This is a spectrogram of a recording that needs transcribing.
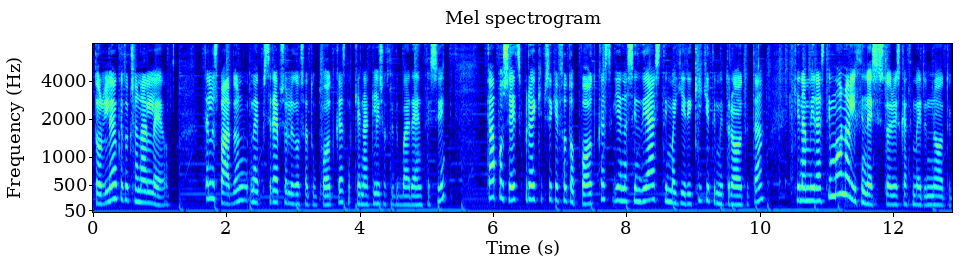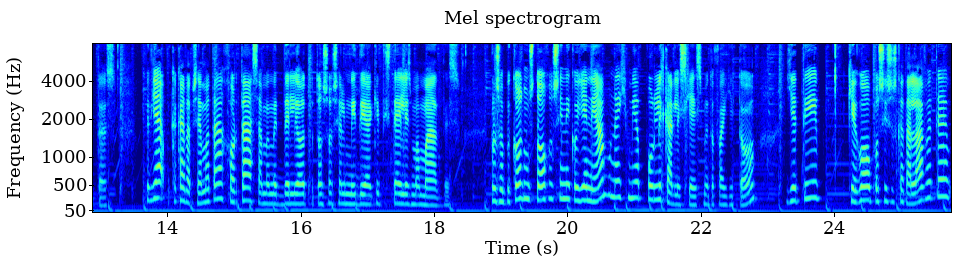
το λέω και το ξαναλέω. Τέλος πάντων, να επιστρέψω λίγο στα του podcast και να κλείσω αυτή την παρένθεση. Κάπως έτσι προέκυψε και αυτό το podcast για να συνδυάσει τη μαγειρική και τη μητρότητα και να μοιραστεί μόνο αληθινές ιστορίες καθημερινότητας. Παιδιά, κακά τα ψέματα, χορτάσαμε με την τελειότητα των social media και τις τέλειες μαμάδες. Προσωπικός μου στόχος είναι η οικογένειά μου να έχει μια πολύ καλή σχέση με το φαγητό, γιατί κι εγώ, όπως ίσως καταλάβετε,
